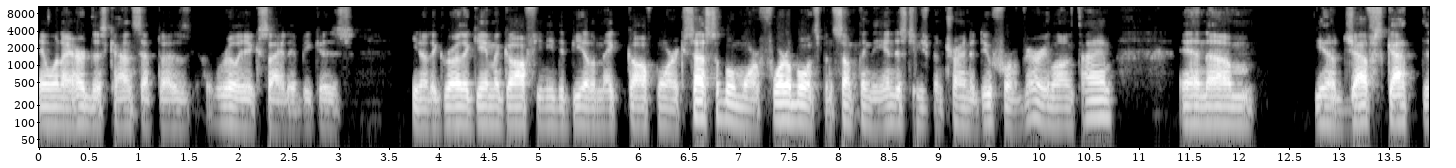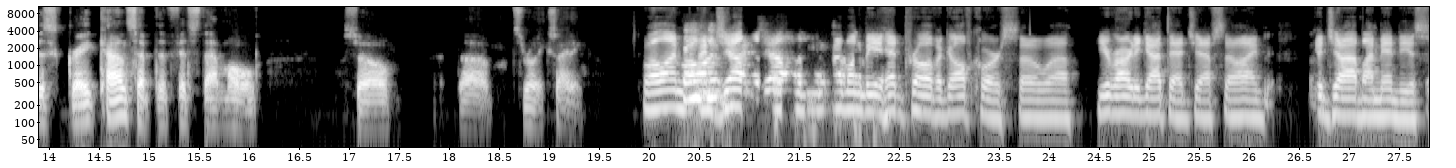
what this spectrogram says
And when I heard this concept, I was really excited because, you know, to grow the game of golf, you need to be able to make golf more accessible, more affordable. It's been something the industry's been trying to do for a very long time, and um, you know, Jeff's got this great concept that fits that mold. So uh, it's really exciting. Well, I'm, I'm jealous. I want to be a head pro of a golf course. So uh, you've already got that, Jeff. So I'm good job. I'm envious.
